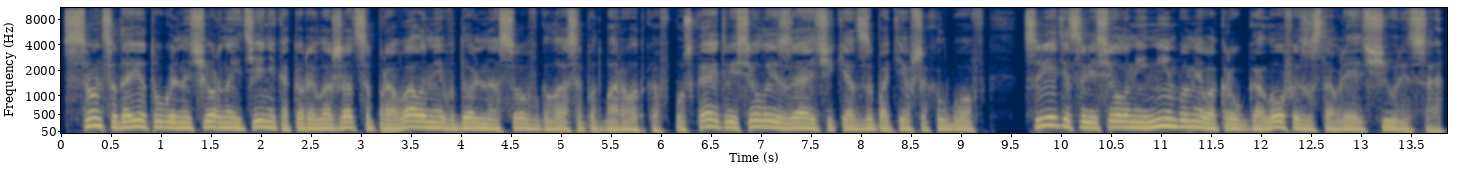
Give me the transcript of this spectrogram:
Солнце дает угольно-черные тени, которые ложатся провалами вдоль носов, глаз и подбородков, пускает веселые зайчики от запотевших лбов — светится веселыми нимбами вокруг голов и заставляет щуриться.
